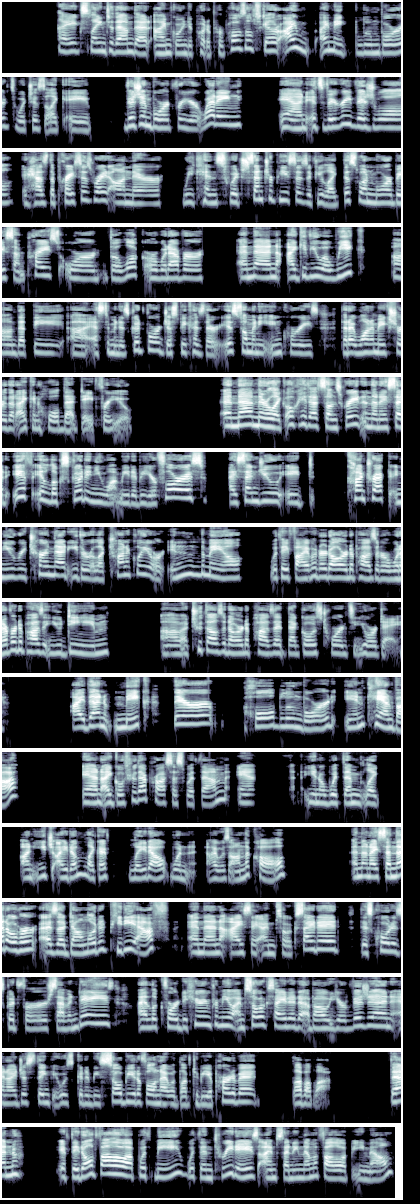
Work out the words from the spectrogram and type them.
I explain to them that I'm going to put a proposal together. I, I make bloom boards, which is like a vision board for your wedding and it's very visual. It has the prices right on there. We can switch centerpieces if you like this one more based on price or the look or whatever. And then I give you a week um, that the uh, estimate is good for just because there is so many inquiries that I want to make sure that I can hold that date for you. And then they're like, okay, that sounds great. And then I said, if it looks good and you want me to be your florist, I send you a d- contract and you return that either electronically or in the mail with a $500 deposit or whatever deposit you deem uh, a $2,000 deposit that goes towards your day. I then make their whole bloom board in Canva and I go through that process with them and, you know, with them like on each item, like I've laid out when I was on the call. And then I send that over as a downloaded PDF. And then I say, I'm so excited. This quote is good for seven days. I look forward to hearing from you. I'm so excited about your vision, and I just think it was going to be so beautiful, and I would love to be a part of it. Blah, blah, blah. Then, if they don't follow up with me within three days, I'm sending them a follow up email.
